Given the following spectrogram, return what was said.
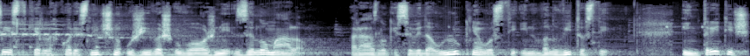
cest, kjer lahko resnično uživaš v vožnji, zelo malo. Razlog je seveda v luknjavosti in valovitosti. In tretjič,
